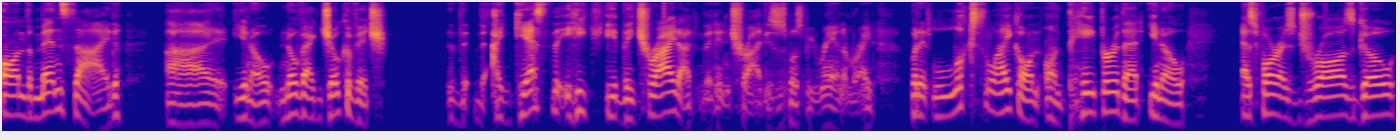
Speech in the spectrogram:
on the men's side, uh, you know, Novak Djokovic, th- I guess that he, he they tried. I, they didn't try. These are supposed to be random, right? But it looks like on on paper that you know, as far as draws go,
